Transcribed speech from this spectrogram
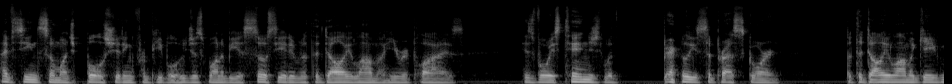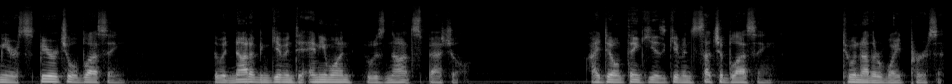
I've seen so much bullshitting from people who just want to be associated with the Dalai Lama, he replies, his voice tinged with barely suppressed scorn. But the Dalai Lama gave me a spiritual blessing that would not have been given to anyone who was not special. I don't think he has given such a blessing to another white person.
